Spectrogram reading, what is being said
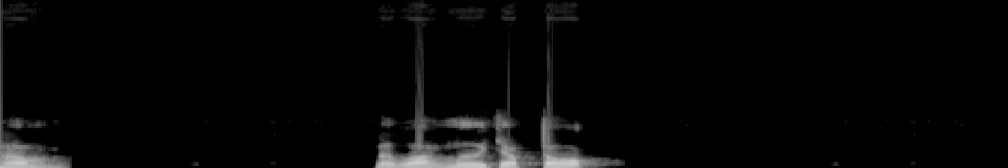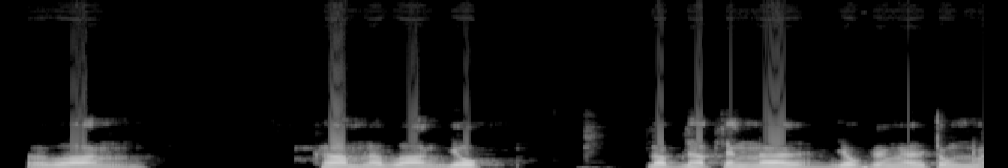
ทำระหว่างมือจับตก ระหว่างข้ามระหว่างยกหลับหลับยังไงยกยังไงตรงไหน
